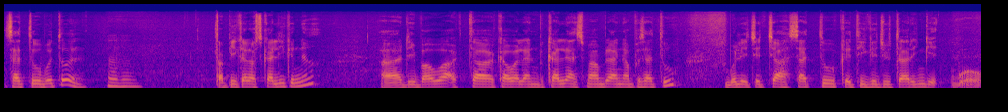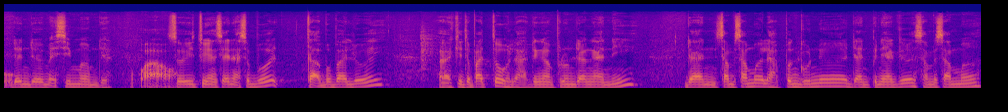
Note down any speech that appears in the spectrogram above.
satu botol. Mm-hmm. Tapi kalau sekali kena, uh, di bawah Akta Kawalan Bekalan 1961, boleh cecah 1 ke 3 juta ringgit. Wow. Denda maksimum dia. Wow. So itu yang saya nak sebut, tak berbaloi. Uh, kita patuhlah dengan perundangan ni dan sama-samalah pengguna dan peniaga sama-sama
